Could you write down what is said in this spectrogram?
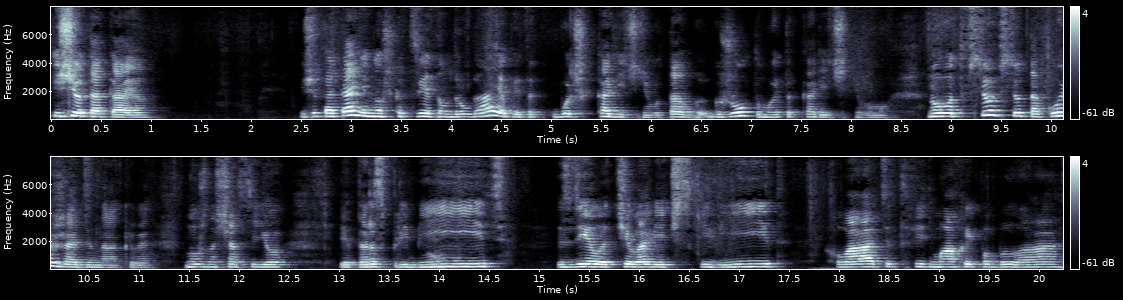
Еще такая. Еще такая, немножко цветом другая, это больше коричневого. Там к желтому, это к коричневому. Но вот все-все такое же одинаковое. Нужно сейчас ее это распрямить, сделать человеческий вид. Хватит, ведьмахой побыла,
